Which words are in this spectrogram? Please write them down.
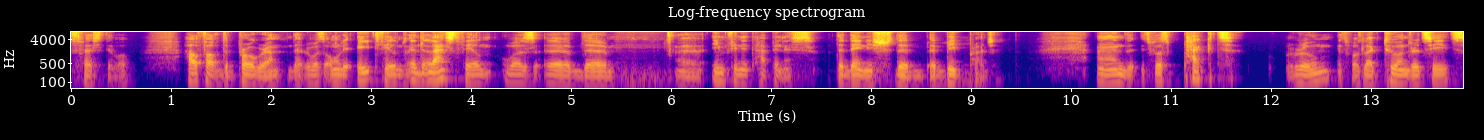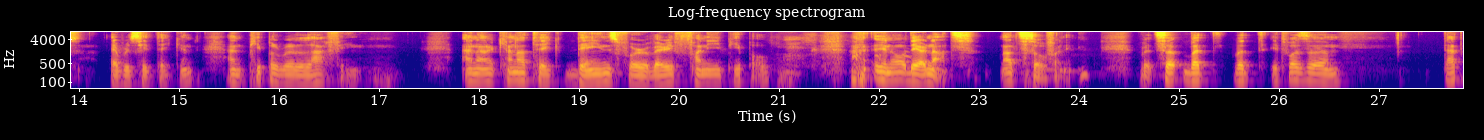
festival. Half of the program, there was only eight films, and the last film was uh, the uh, Infinite Happiness, the Danish, the big project, and it was packed room. It was like 200 seats, every seat taken, and people were laughing and I cannot take Danes for very funny people. you know, they are not not so funny, but so but but it was um, that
